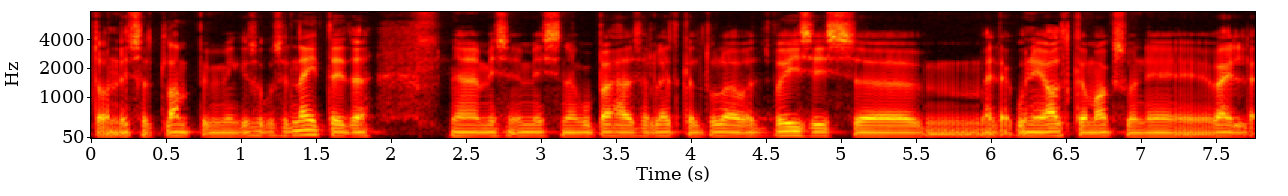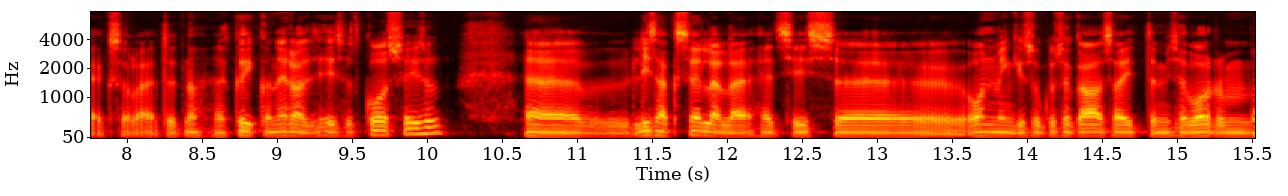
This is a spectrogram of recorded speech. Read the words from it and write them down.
toon lihtsalt lampi mingisuguseid näiteid, äh, mis, mis nagu pähe sel hetkel tulevad, või siis ma ei tea, kuni altkäemaksuni välja, eks ole, et, et noh, need kõik on eraldiseisvad koosseisud, lisaks sellele, et siis on mingisuguse kaasaaitamise vorm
